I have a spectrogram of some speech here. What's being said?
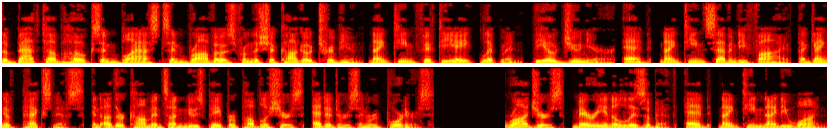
the Bathtub Hoax and Blasts and Bravos from the Chicago Tribune 1958 Lippman, Theo Jr., ed., 1975, A Gang of Pecksniffs, and other comments on newspaper publishers, editors and reporters. Rodgers, Marion Elizabeth, ed. 1991,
